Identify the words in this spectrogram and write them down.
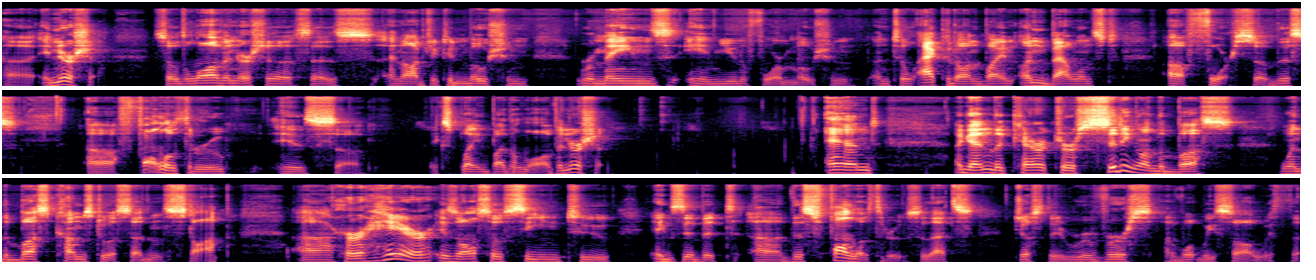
uh, inertia. So the law of inertia says an object in motion remains in uniform motion until acted on by an unbalanced uh, force. So this follow through is explained by the law of inertia. And again, the character sitting on the bus when the bus comes to a sudden stop, uh, her hair is also seen to exhibit uh, this follow through. So that's just the reverse of what we saw with uh,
